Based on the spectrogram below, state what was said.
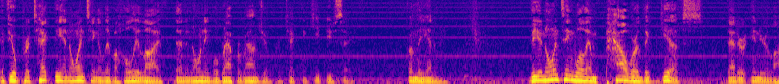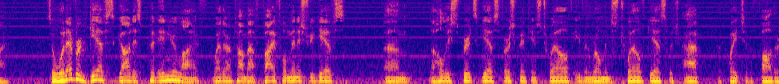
If you'll protect the anointing and live a holy life, that anointing will wrap around you and protect and keep you safe from the enemy. The anointing will empower the gifts that are in your life. So, whatever gifts God has put in your life, whether I'm talking about fivefold ministry gifts, um, the Holy Spirit's gifts, 1 Corinthians 12, even Romans 12 gifts, which I equate to the Father.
